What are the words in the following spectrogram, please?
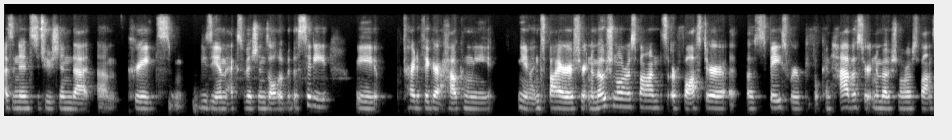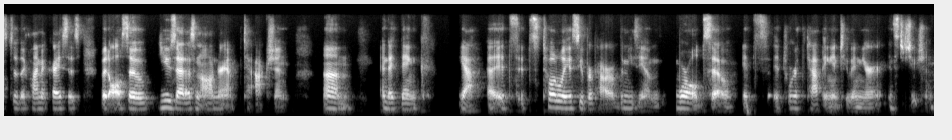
as an institution that um, creates museum exhibitions all over the city. We try to figure out how can we you know, inspire a certain emotional response or foster a, a, space where people can have a certain emotional response to the climate crisis, but also use that as an on-ramp to action. Um, and I think, yeah, uh, it's it's totally a superpower of the museum world. So it's it's worth tapping into in your institution.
